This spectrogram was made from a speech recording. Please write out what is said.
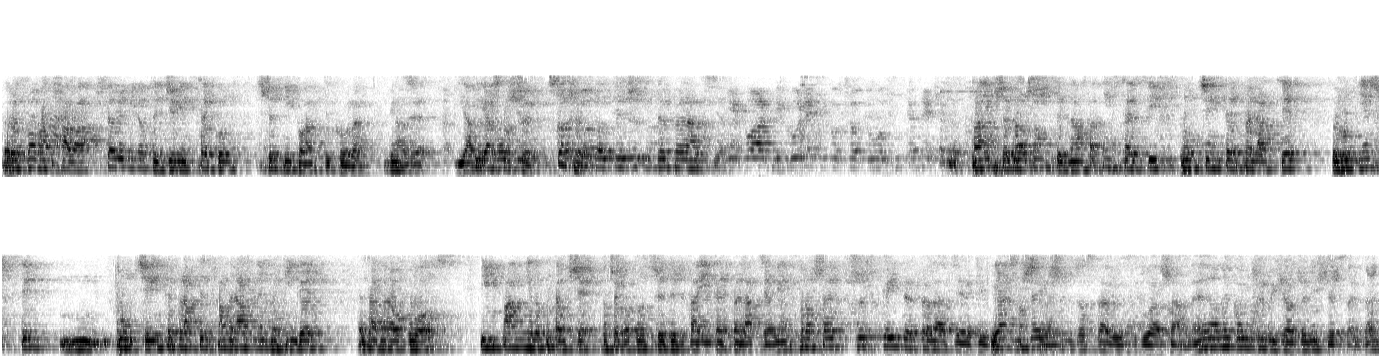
Rozmowa trwała 4 minuty 9 sekund, 3 dni po artykule. Więc Ale ja, bym ja prosił, skończyłem. Czego dotyczy interpelacja? Nie po artykule, tylko co było w internecie. Panie Przewodniczący, na ostatniej sesji w punkcie interpelacje, również w tym mm, punkcie interpelacji pan radny Beffinger zabrał głos i pan nie zapytał się, do czego dotyczy ta interpelacja, więc proszę, Wszystkie interpelacje, jakie Ja w dzisiejszym zostały zgłaszane, one kończyły się oczywiście wstępem,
